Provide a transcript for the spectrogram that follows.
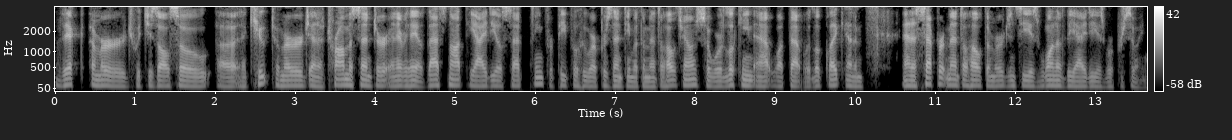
Vic emerge, which is also uh, an acute emerge and a trauma center and everything else. That's not the ideal setting for people who are presenting with a mental health challenge. So we're looking at what that would look like, and and a separate mental health emergency is one of the ideas we're pursuing.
